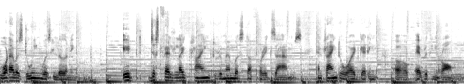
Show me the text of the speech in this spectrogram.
what I was doing was learning. It just felt like trying to remember stuff for exams and trying to avoid getting uh, everything wrong.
